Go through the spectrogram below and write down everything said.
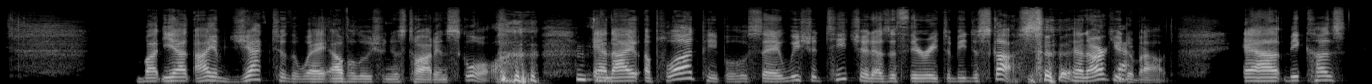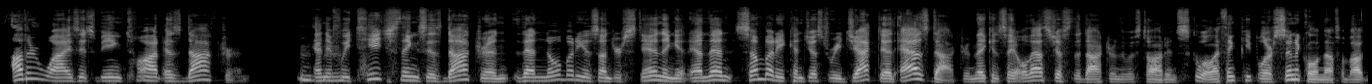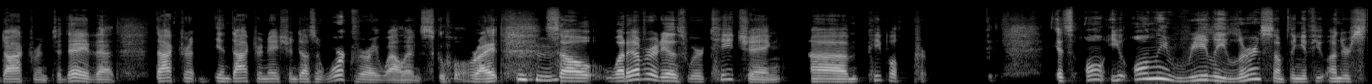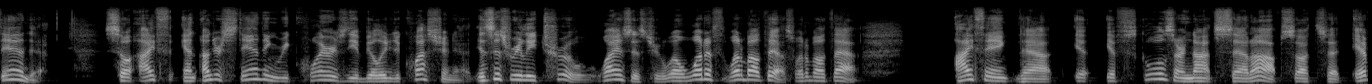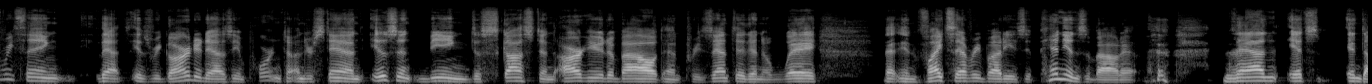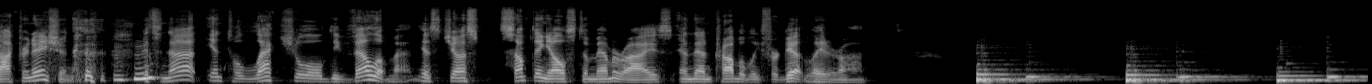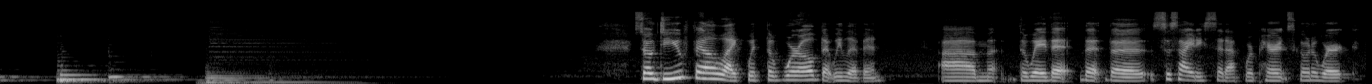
But yet I object to the way evolution is taught in school. mm-hmm. And I applaud people who say we should teach it as a theory to be discussed and argued yeah. about. Uh, because otherwise it's being taught as doctrine. Mm-hmm. And if mm-hmm. we teach things as doctrine, then nobody is understanding it. And then somebody can just reject it as doctrine. They can say, oh, that's just the doctrine that was taught in school. I think people are cynical enough about doctrine today that doctrine indoctrination doesn't work very well in school, right? Mm-hmm. So whatever it is we're teaching, um, people it's all, you only really learn something if you understand it. So I and understanding requires the ability to question it. Is this really true? Why is this true? Well, what if what about this? What about that? I think that if, if schools are not set up such that everything that is regarded as important to understand isn't being discussed and argued about and presented in a way that invites everybody's opinions about it, then it's indoctrination. Mm-hmm. it's not intellectual development. It's just something else to memorize and then probably forget later on. So, do you feel like with the world that we live in, um, the way that, that the society set up where parents go to work,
